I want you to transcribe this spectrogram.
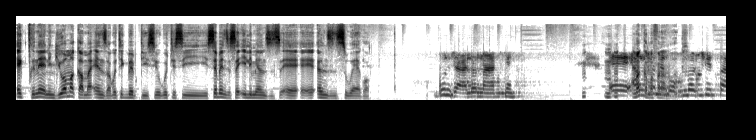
ekugcineni ngiwo amagama enza ukuthi kube budisi ukuthi sisebenzise ilimi elinzinsiweko kunjalo nathi. Eh angifuna ngokulochisa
